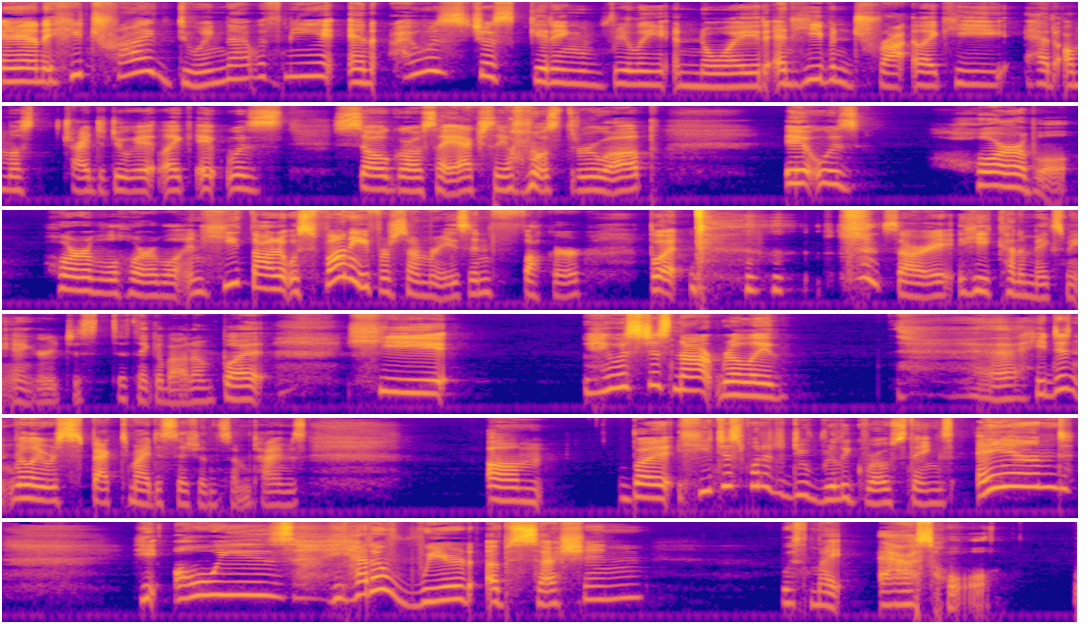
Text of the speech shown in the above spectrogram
and he tried doing that with me, and I was just getting really annoyed. And he even tried, like, he had almost tried to do it. Like, it was so gross. I actually almost threw up. It was horrible horrible, horrible. And he thought it was funny for some reason, fucker. But sorry, he kind of makes me angry just to think about him. But he he was just not really he didn't really respect my decisions sometimes. Um but he just wanted to do really gross things and he always he had a weird obsession with my asshole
